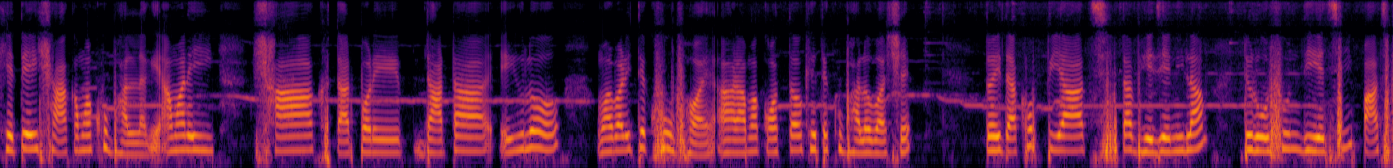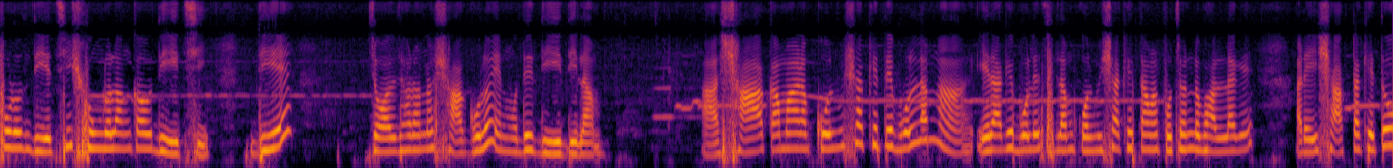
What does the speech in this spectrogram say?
খেতে এই শাক আমার খুব ভালো লাগে। আমার এই শাক, তারপরে ডাঁটা এইগুলো আমার বাড়িতে খুব হয় আর আমার কর্তাও খেতে খুব ভালোবাসে। তো এই দেখো পেঁয়াজটা ভেজে নিলাম, একটু রসুন দিয়েছি, পাঁচ ফোড়ন দিয়েছি, শুকনো লঙ্কাও দিয়েছি। দিয়ে জল ঝরানো শাকগুলো এর মধ্যে দিয়ে দিলাম। আর শাক আমার কলমি শাক খেতে বললাম না, এর আগে বলেছিলাম কলমি শাক খেতে আমার প্রচণ্ড ভালো লাগে আর এই শাকটা খেতেও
